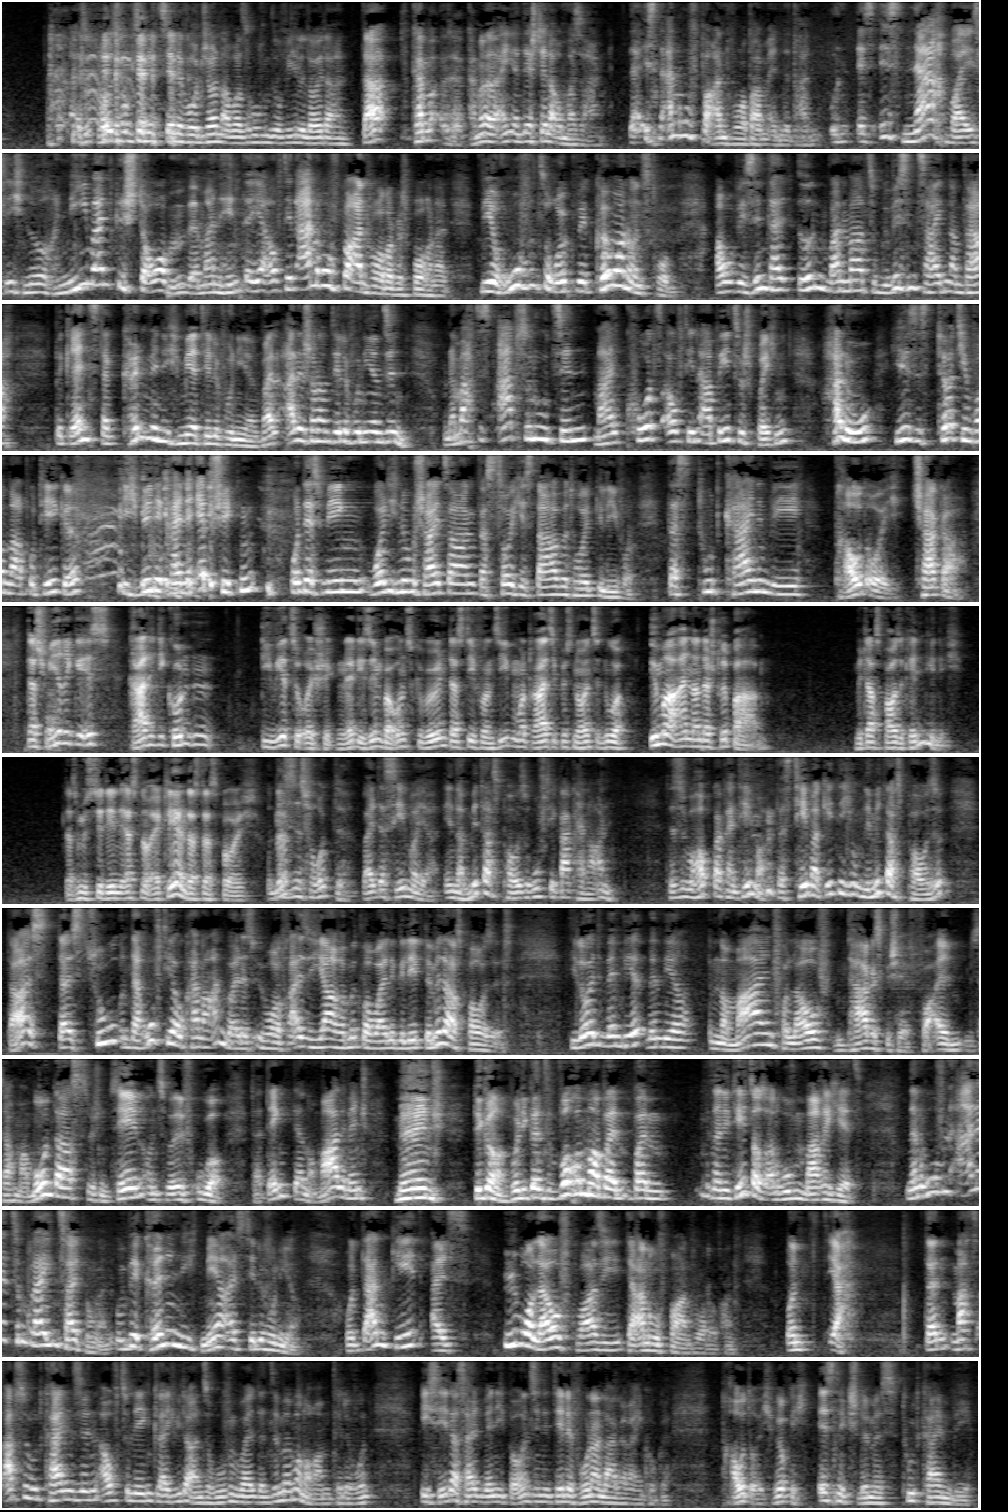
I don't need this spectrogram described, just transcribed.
Also bei uns funktioniert das Telefon schon, aber es rufen so viele Leute an. Da kann man, also kann man das eigentlich an der Stelle auch mal sagen. Da ist ein Anrufbeantworter am Ende dran. Und es ist nachweislich noch niemand gestorben, wenn man hinterher auf den Anrufbeantworter gesprochen hat. Wir rufen zurück, wir kümmern uns drum. Aber wir sind halt irgendwann mal zu gewissen Zeiten am Tag begrenzt, da können wir nicht mehr telefonieren, weil alle schon am Telefonieren sind. Und da macht es absolut Sinn, mal kurz auf den AB zu sprechen. Hallo, hier ist das Törtchen von der Apotheke. Ich will dir keine App schicken und deswegen wollte ich nur Bescheid sagen, das Zeug ist da, wird heute geliefert. Das tut keinem weh. Traut euch. Chaka. Das Schwierige ist, gerade die Kunden, die wir zu euch schicken, ne, die sind bei uns gewöhnt, dass die von 7.30 Uhr bis 19 Uhr immer einen an der Strippe haben. Mittagspause kennen die nicht. Das müsst ihr denen erst noch erklären, dass das bei euch. Und Ne? das ist das Verrückte, weil das sehen wir ja. In der Mittagspause ruft hier gar keiner an. Das ist überhaupt gar kein Thema. Das Thema geht nicht um die Mittagspause. Da ist, da ist zu und da ruft hier auch keiner an, weil das über 30 Jahre mittlerweile gelebte Mittagspause ist. Die Leute, wenn wir, wenn wir im normalen Verlauf im Tagesgeschäft, vor allem, ich sag mal, montags zwischen 10 und 12 Uhr, da denkt der normale Mensch, Mensch, Digga, wollte die ganze Woche mal beim, beim Sanitätshaus anrufen, mache ich jetzt. Und dann rufen alle zum gleichen Zeitpunkt an. Und wir können nicht mehr als telefonieren. Und dann geht als Überlauf quasi der Anrufbeantworter dran. Und ja, dann macht es absolut keinen Sinn, aufzulegen, gleich wieder anzurufen, weil dann sind wir immer noch am Telefon. Ich sehe das halt, wenn ich bei uns in die Telefonanlage reingucke. Traut euch, wirklich. Ist nichts Schlimmes, tut keinem weh.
